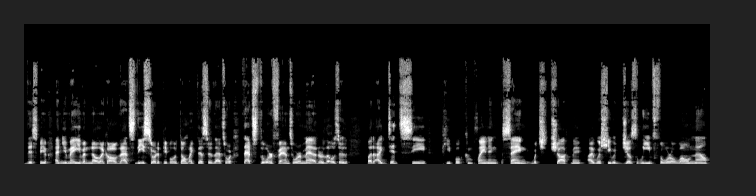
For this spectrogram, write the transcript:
this people. And you may even know like, oh, that's these sort of people who don't like this or that's, or that's Thor fans who are mad or those are, but I did see people complaining, saying, which shocked me, I wish he would just leave Thor alone now.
